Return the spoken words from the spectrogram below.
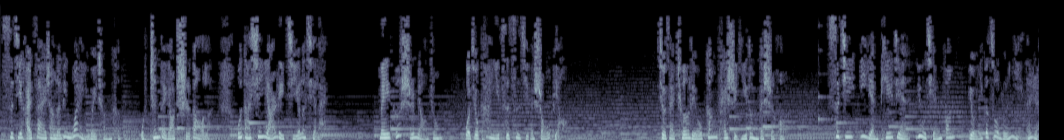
司机还载上了另外一位乘客。我真的要迟到了，我打心眼里急了起来。每隔十秒钟。我就看一次自己的手表。就在车流刚开始移动的时候，司机一眼瞥见右前方有一个坐轮椅的人，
